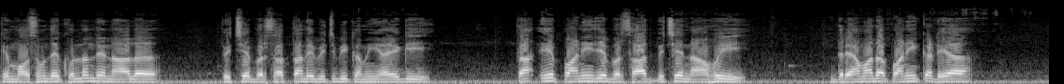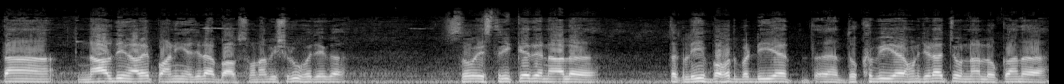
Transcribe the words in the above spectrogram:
ਕਿ ਮੌਸਮ ਦੇ ਖੁੱਲਣ ਦੇ ਨਾਲ ਪਿੱਛੇ ਬਰਸਾਤਾਂ ਦੇ ਵਿੱਚ ਵੀ ਕਮੀ ਆਏਗੀ। ਤਾਂ ਇਹ ਪਾਣੀ ਜੇ ਬਰਸਾਤ ਪਿੱਛੇ ਨਾ ਹੋਈ, ਦਰਿਆਵਾਂ ਦਾ ਪਾਣੀ ਘਟਿਆ, ਤਾਂ ਨਾਲ ਦੀ ਨਾਲੇ ਪਾਣੀ ਹੈ ਜਿਹੜਾ ਵਾਪਸ ਹੋਣਾ ਵੀ ਸ਼ੁਰੂ ਹੋ ਜਾਏਗਾ। ਸੋ ਇਸ ਤਰੀਕੇ ਦੇ ਨਾਲ ਤਕਲੀਫ ਬਹੁਤ ਵੱਡੀ ਹੈ ਦੁੱਖ ਵੀ ਹੈ। ਹੁਣ ਜਿਹੜਾ ਝੋਨਾ ਲੋਕਾਂ ਦਾ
